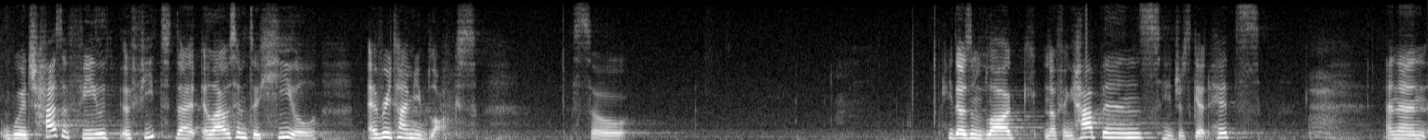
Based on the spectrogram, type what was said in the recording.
which has a feat, a feat that allows him to heal every time he blocks. So He doesn't block, nothing happens, he just gets hits. And then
